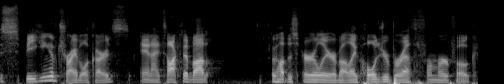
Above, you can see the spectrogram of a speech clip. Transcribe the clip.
Speaking of tribal cards, and I talked about about this earlier about like hold your breath for Merfolk.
